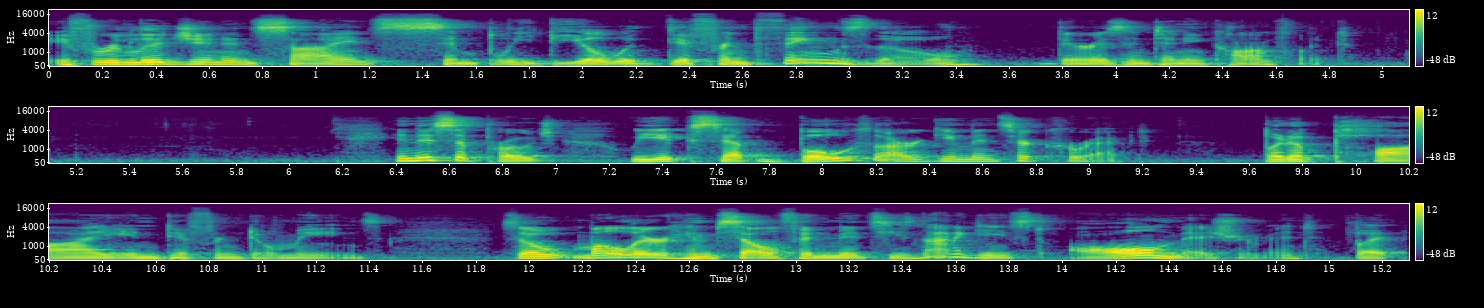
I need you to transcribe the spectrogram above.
If religion and science simply deal with different things, though, there isn't any conflict. In this approach, we accept both arguments are correct, but apply in different domains. So Muller himself admits he's not against all measurement, but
